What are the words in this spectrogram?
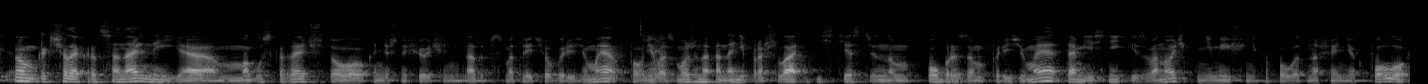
где-то. Ну, как человек рациональный, я могу сказать, что, конечно, еще очень надо посмотреть оба резюме. Вполне возможно, она не прошла естественным образом по резюме. Там есть некие звоночки, не имеющие никакого отношения к полу.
